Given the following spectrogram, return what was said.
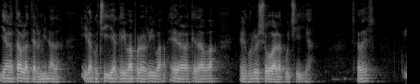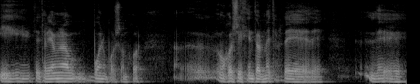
ya la tabla terminada y la cuchilla que iba por arriba era la que daba el grueso a la cuchilla, ¿sabes? Y te tenían una, bueno, pues a lo mejor, a lo mejor 600 metros de, de,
